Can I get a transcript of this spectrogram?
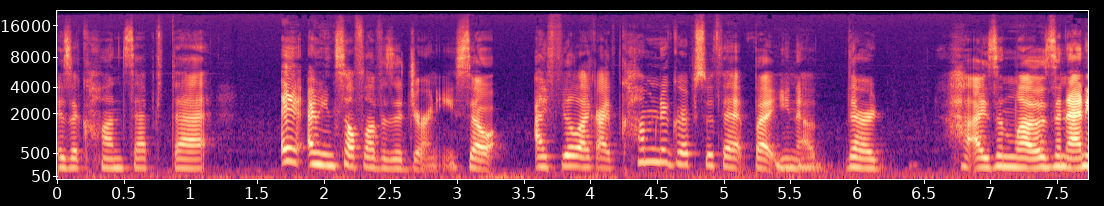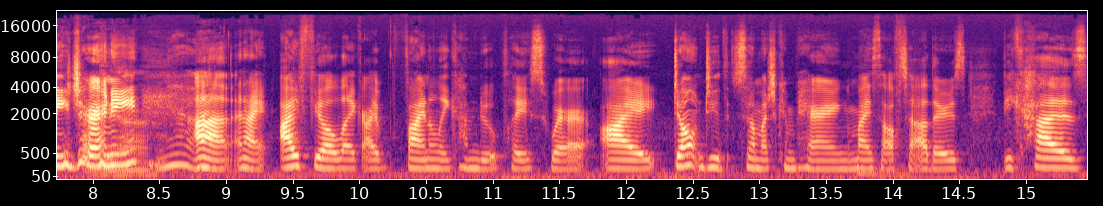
is a concept that, I, mean, self love is a journey. So I feel like I've come to grips with it, but you know, there are highs and lows in any journey. Yeah. Um, and I, I feel like I've finally come to a place where I don't do so much comparing myself to others because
